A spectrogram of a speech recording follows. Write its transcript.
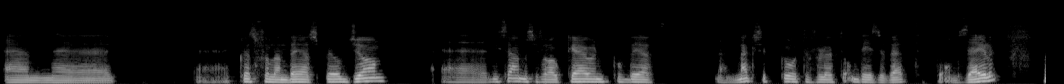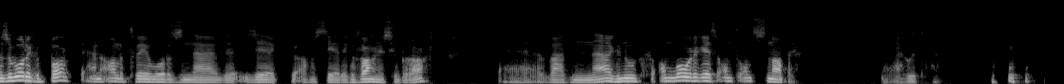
En eh, eh, Christopher Lambert speelt John. die samen met zijn vrouw Karen probeert naar Mexico te vluchten om deze wet te omzeilen. Maar ze worden gepakt en alle twee worden ze naar de zeer geavanceerde gevangenis gebracht, waar het nagenoeg onmogelijk is om te ontsnappen. Nou ja, goed.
